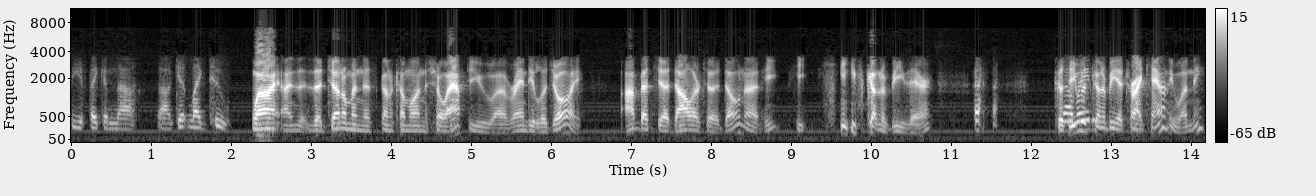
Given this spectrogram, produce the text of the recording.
see if they can uh, uh, get leg two. Well, I, I, the gentleman that's going to come on the show after you, uh, Randy LaJoie, I bet you a dollar to a donut. He he he's going to be there because well, he was going to be at Tri County, wasn't he?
